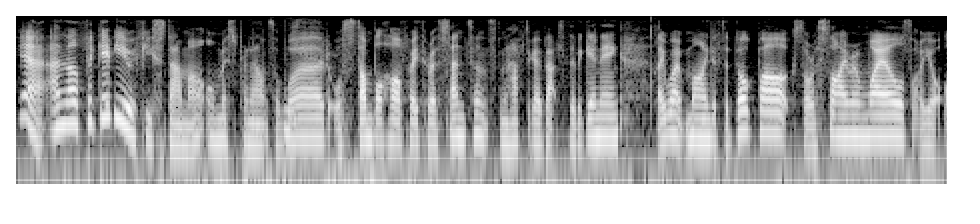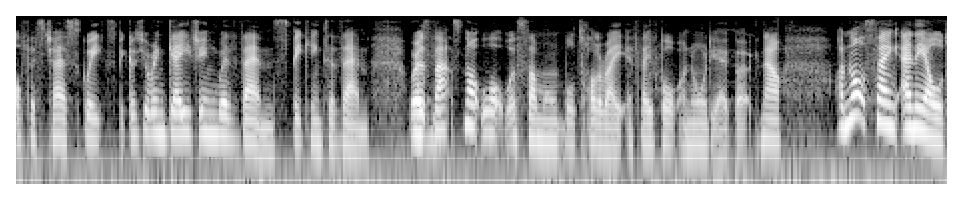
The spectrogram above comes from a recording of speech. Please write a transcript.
Yeah, and they'll forgive you if you stammer or mispronounce a word or stumble halfway through a sentence and have to go back to the beginning. They won't mind if the dog barks or a siren wails or your office chair squeaks because you're engaging with them, speaking to them. Whereas mm-hmm. that's not what will someone will tolerate if they've bought an audiobook. Now, I'm not saying any old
